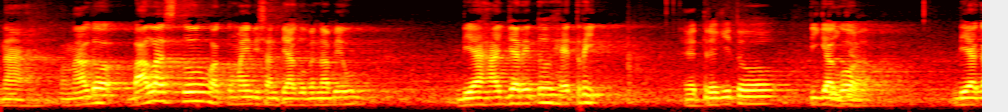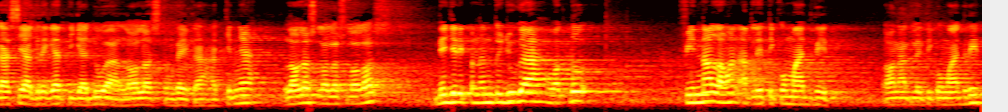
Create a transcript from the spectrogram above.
Nah Ronaldo balas tuh waktu main di Santiago Bernabeu dia hajar itu hat trick hat trick itu tiga gol. Dia kasih agregat 3-2 lolos tuh mereka. Akhirnya lolos lolos lolos. Dia jadi penentu juga waktu final lawan Atletico Madrid. Lawan Atletico Madrid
